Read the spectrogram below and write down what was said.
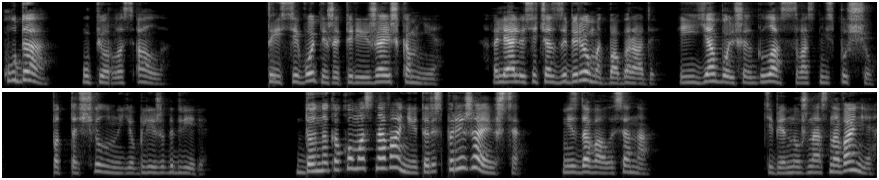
«Куда?» — уперлась Алла. «Ты сегодня же переезжаешь ко мне. Лялю сейчас заберем от бабы Рады, и я больше глаз с вас не спущу». Подтащил он ее ближе к двери. «Да на каком основании ты распоряжаешься?» — не сдавалась она. «Тебе нужно основание?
